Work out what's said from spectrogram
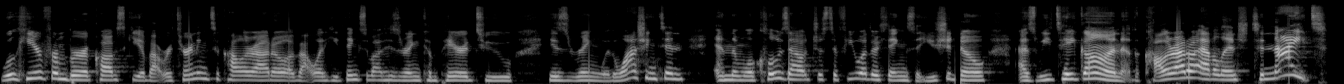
we'll hear from Burakovsky about returning to Colorado, about what he thinks about his ring compared to his ring with Washington. And then we'll close out just a few other things that you should know as we take on the Colorado Avalanche tonight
